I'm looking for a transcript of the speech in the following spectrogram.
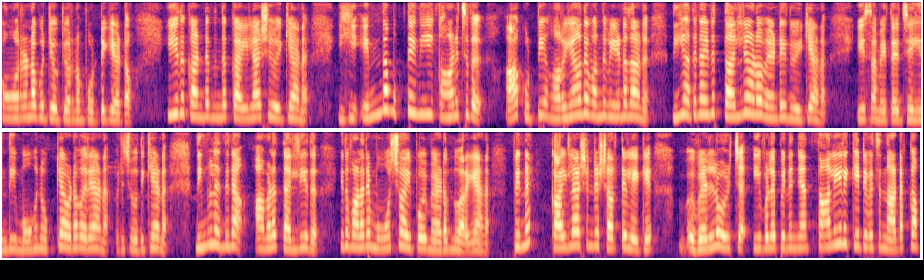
കോരണ കുറ്റിയൊക്കെ ഒരെണ്ണം പൊട്ടിക്കുക കേട്ടോ. ഇത് കണ്ട് നിന്ന് കൈലാഷ് ചോദിക്കുകയാണ് ഈ എന്താ മുക്തി നീ കാണിച്ചത്? ആ കുട്ടി അറിയാതെ വന്ന് വീണതാണ്. നീ അതിനതിനെ തല്ലാണോ വേണ്ടതെന്ന് ചോദിക്കുകയാണ്. ഈ സമയത്ത് ജയന്തി മോഹനും ഒക്കെ അവിടെ വരികയാണ്. അവർ ചോദിക്കുകയാണ് നിങ്ങൾ എന്തിനാ അവളെ തല്ലിയത്? ഇത് വളരെ മോശമായിപ്പോയി മാഡം എന്ന് പറയുകയാണ്. പിന്നെ കൈലാഷിന്റെ ഷർട്ടിലേക്ക് വെള്ളം ഒഴിച്ച് ഇവളെ പിന്നെ ഞാൻ തലയിൽ കയറ്റി വെച്ച് നടക്കാം.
